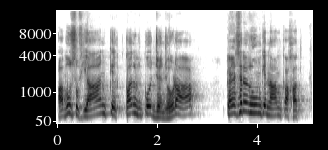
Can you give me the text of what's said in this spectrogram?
ابو سفیان کے قلب کو جھنجھوڑا کیسر روم کے نام کا خط،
